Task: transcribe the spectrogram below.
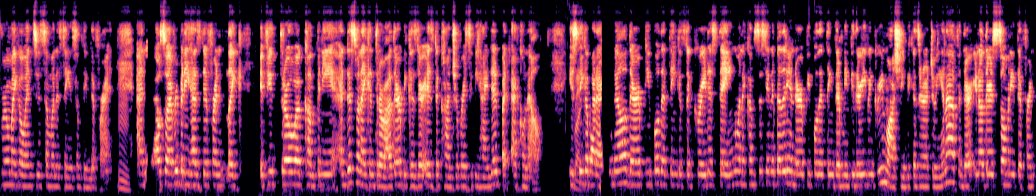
room I go into, someone is saying something different. Mm. And also, everybody has different, like, if you throw a company, and this one I can throw out there because there is the controversy behind it, but Econyl. You right. speak about Econyl, there are people that think it's the greatest thing when it comes to sustainability, and there are people that think that maybe they're even greenwashing because they're not doing enough, and there, you know, there's so many different.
